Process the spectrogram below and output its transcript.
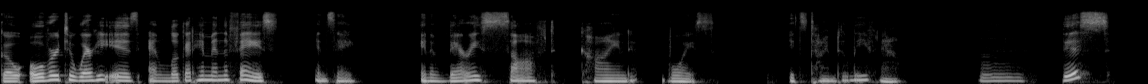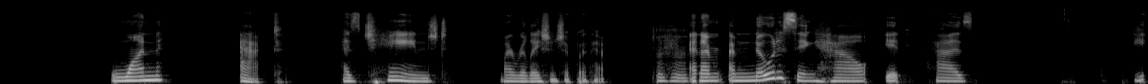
go over to where he is and look at him in the face and say, in a very soft, kind voice, it's time to leave now. Mm. This one act has changed my relationship with him. Mhm. And I'm I'm noticing how it has he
